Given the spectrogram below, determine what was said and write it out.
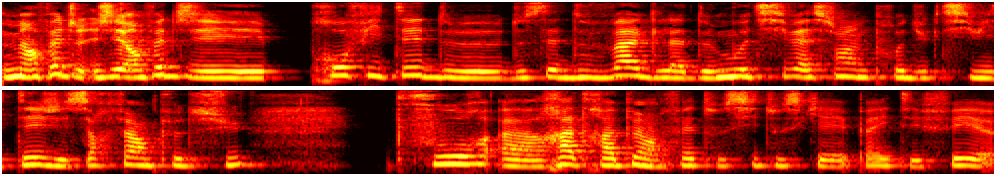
Mais en fait, j'ai en fait j'ai profité de, de cette vague là de motivation et de productivité. J'ai surfé un peu dessus pour euh, rattraper en fait aussi tout ce qui n'avait pas été fait euh,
